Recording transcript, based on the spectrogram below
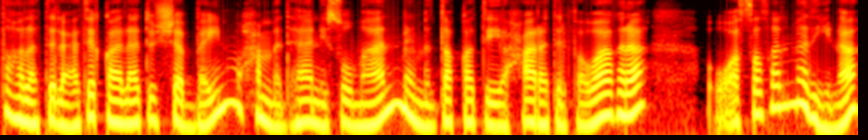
طالت الاعتقالات الشابين محمد هاني صومان من منطقة حارة الفواغرة وسط المدينة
